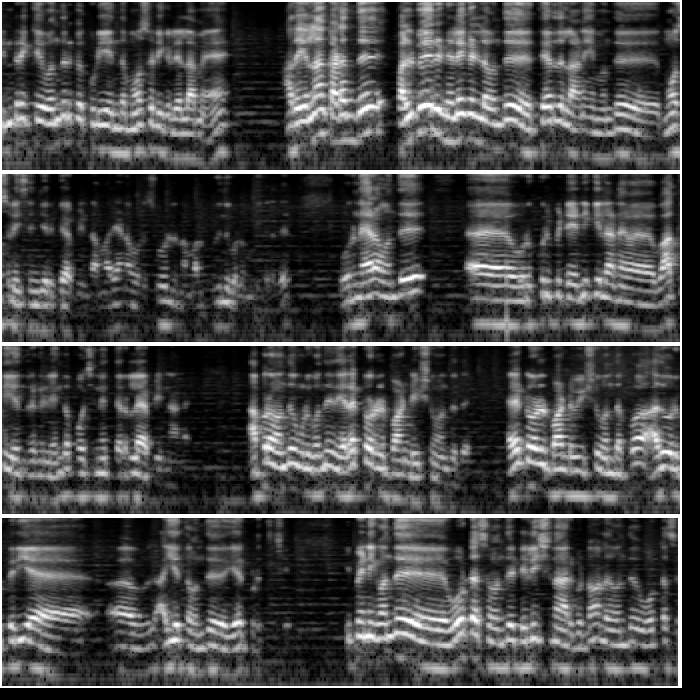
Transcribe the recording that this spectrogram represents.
இன்றைக்கு வந்திருக்கக்கூடிய இந்த மோசடிகள் எல்லாமே அதையெல்லாம் கடந்து பல்வேறு நிலைகளில் வந்து தேர்தல் ஆணையம் வந்து மோசடி செஞ்சிருக்கு அப்படின்ற மாதிரியான ஒரு சூழல் நம்மால் புரிந்து கொள்ள முடிகிறது. ஒரு நேரம் வந்து ஒரு குறிப்பிட்ட எண்ணிக்கையிலான வாக்கு இயந்திரங்கள் எங்கே போச்சுன்னே தெரில அப்படின்னாங்க. அப்புறம் வந்து உங்களுக்கு வந்து இந்த எலக்டோரல் பாண்ட் இஷ்யூ வந்தது. எலக்டோரல் பாண்ட் இஷ்யூ வந்தப்போ அது ஒரு பெரிய ஐயத்தை வந்து ஏற்படுத்துச்சு. இப்போ இன்னைக்கு வந்து ஓட்டர்ஸ் வந்து டெலிஷனாக இருக்கட்டும் அல்லது வந்து ஓட்டர்ஸ்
